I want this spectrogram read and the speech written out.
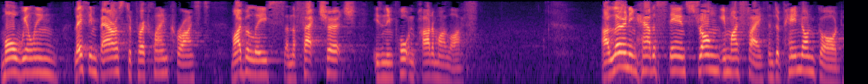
more willing, less embarrassed to proclaim Christ, my beliefs, and the fact church is an important part of my life. Uh, learning how to stand strong in my faith and depend on God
